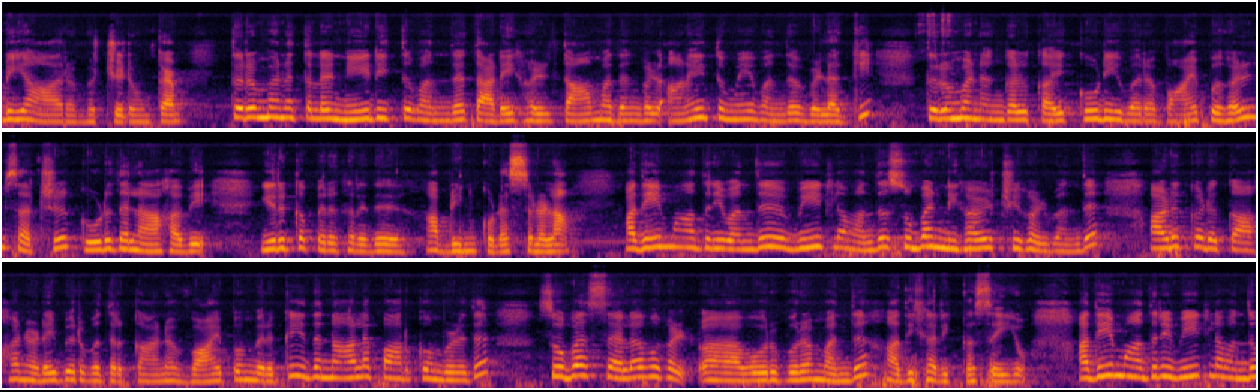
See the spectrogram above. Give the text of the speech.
முடிய ஆரம்பிச்சிடுங்க திருமணத்தில் நீடித்து வந்த தடைகள் தாமதங்கள் அனைத்துமே வந்து விலகி திருமணங்கள் கைகூடி வர வாய்ப்புகள் சற்று கூடுதலாகவே இருக்கப்பெறுகிறது அப்படின்னு கூட சொல்லலாம். அதே மாதிரி வந்து வீட்டில் வந்து சுப நிகழ்ச்சிகள் வந்து அடுக்கடுக்காக நடைபெறுவதற்கான வாய்ப்பும் இருக்குது இதனால் பார்க்கும் பொழுது சுப செலவுகள் ஒரு புறம் வந்து அதிகரிக்க செய்யும். அதே மாதிரி வீட்டில் வந்து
